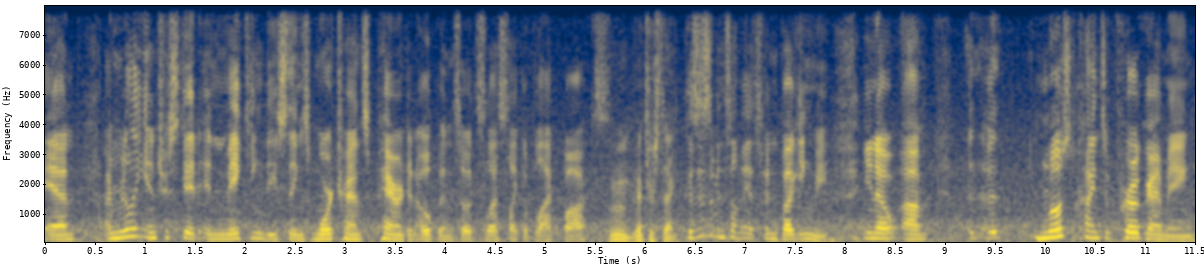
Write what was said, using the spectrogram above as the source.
And I'm really interested in making these things more transparent and open so it's less like a black box Hmm, interesting. because this has been something that's been bugging me. You know, um, uh, uh, most kinds of programming,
